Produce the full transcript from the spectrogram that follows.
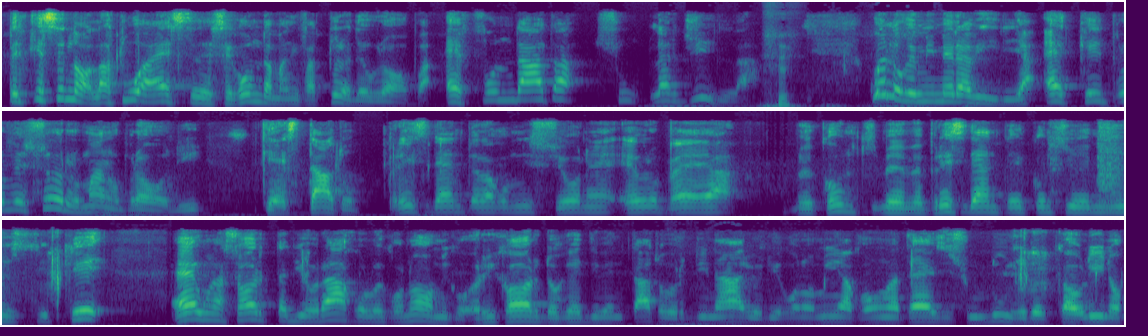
Perché se no la tua essere seconda manifattura d'Europa è fondata sull'argilla. Quello che mi meraviglia è che il professor Romano Prodi, che è stato presidente della Commissione europea, eh, eh, presidente del Consiglio dei Ministri, che è una sorta di oracolo economico. Ricordo che è diventato ordinario di economia con una tesi sull'uso del caolino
